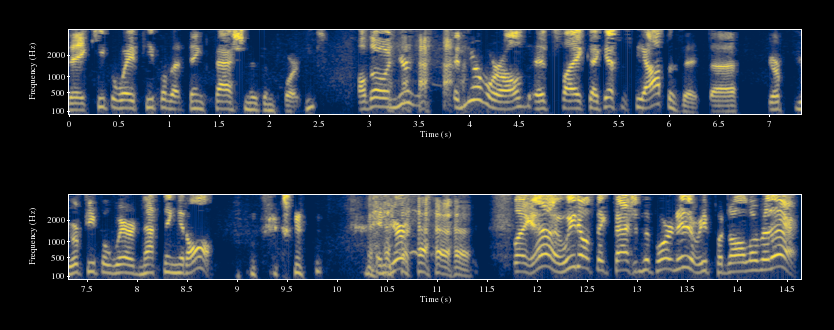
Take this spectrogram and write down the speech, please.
They keep away people that think fashion is important. Although in your in your world, it's like I guess it's the opposite. Uh, your your people wear nothing at all. and you're like, oh, we don't think fashion's important either. We put it all over there.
